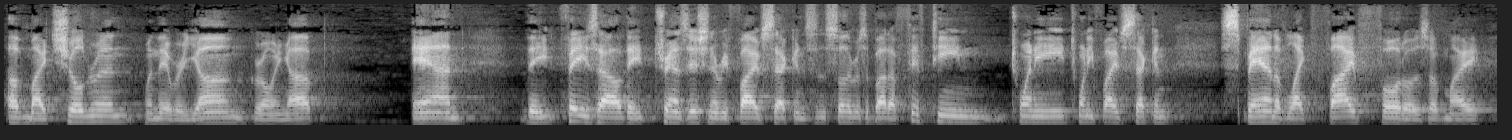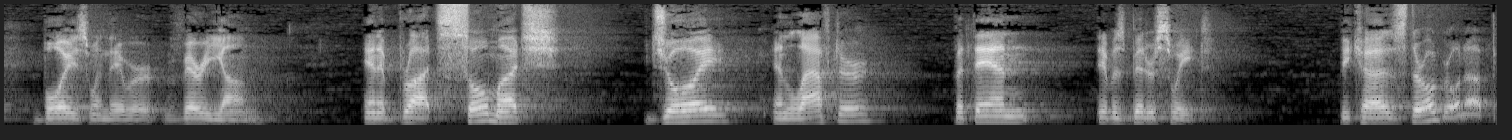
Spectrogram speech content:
of my children when they were young, growing up. And they phase out, they transition every five seconds. And so there was about a 15, 20, 25 second span of like five photos of my boys when they were very young and it brought so much joy and laughter, but then it was bittersweet because they're all grown up.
